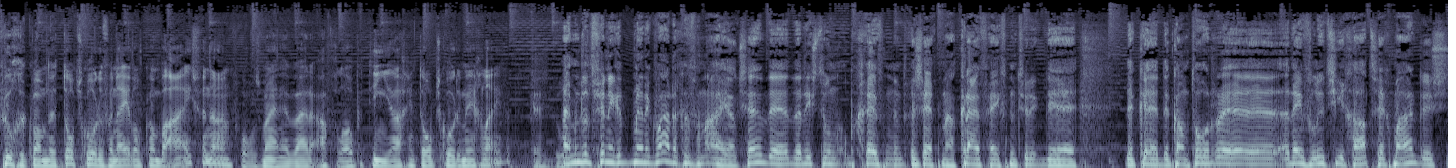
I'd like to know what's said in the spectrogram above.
Vroeger kwam de topscorer van Nederland kwam bij Ajax vandaan. Volgens mij hebben wij de afgelopen tien jaar geen topscorer meer geleverd. Ja, maar dat vind ik het merkwaardige van Ajax. Hè. De, er is toen op een gegeven moment gezegd... Nou, Cruijff heeft natuurlijk de, de, de kantoorrevolutie gehad, zeg maar. Dus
